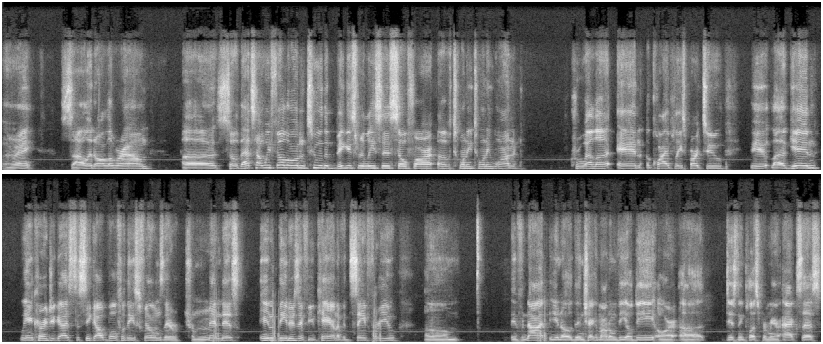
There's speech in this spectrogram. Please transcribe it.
All right. Solid all around. Uh, so that's how we feel on two of the biggest releases so far of 2021 Cruella and A Quiet Place Part 2. It- again, we encourage you guys to seek out both of these films. They're tremendous in theaters if you can, if it's safe for you. Um, if not, you know, then check them out on VOD or uh, Disney Plus Premier Access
